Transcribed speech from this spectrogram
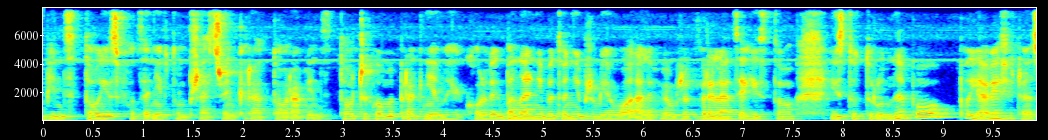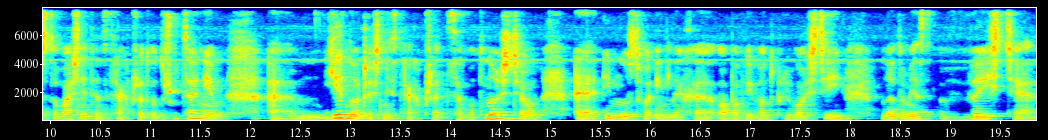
więc to jest wchodzenie w tą przestrzeń kreatora, więc to, czego my pragniemy, jakkolwiek banalnie by to nie brzmiało, ale wiem, że w relacjach jest to, jest to trudne, bo pojawia się często właśnie ten strach przed odrzuceniem, jednocześnie strach przed samotnością e, i mnóstwo innych e, obaw i wątpliwości. Natomiast wyjście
